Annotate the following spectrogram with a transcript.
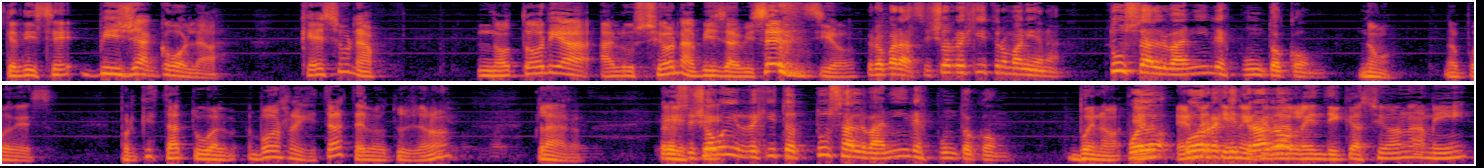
que dice Villa Cola, que es una notoria alusión a Villavicencio. Pero pará, si yo registro mañana tusalbaniles.com. No, no puedes. Porque está tu. Vos registraste lo tuyo, ¿no? Claro. Pero si yo este voy y registro tusalbaniles.com. Bueno, ¿puedo, él, me tiene que dar la indicación a mí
